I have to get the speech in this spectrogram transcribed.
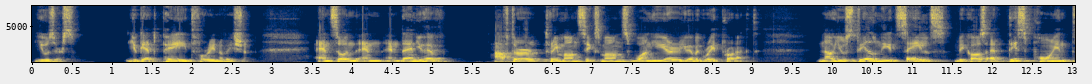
users. You get paid for innovation. And so, and, and, and then you have, after three months, six months, one year, you have a great product. Now you still need sales because at this point,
